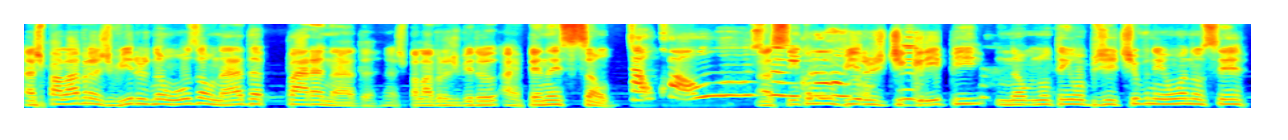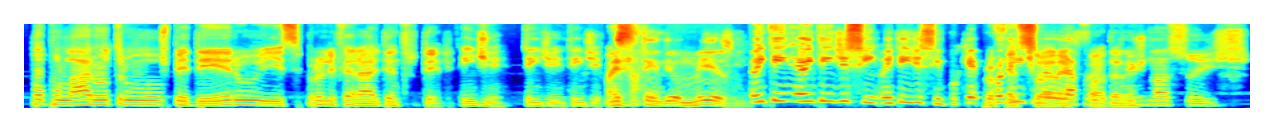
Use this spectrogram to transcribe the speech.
As palavras vírus não usam nada para nada. As palavras vírus apenas são. tal qual Assim como um vírus de gripe não, não tem objetivo nenhum a não ser popular outro hospedeiro e se proliferar dentro dele. Entendi, entendi, entendi. Mas entendeu mesmo? Eu entendi, eu entendi sim, eu entendi sim, porque quando a gente vai Professor é olhar pro, foda, né? pros nossos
